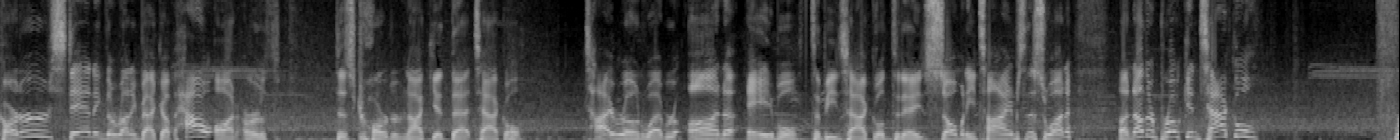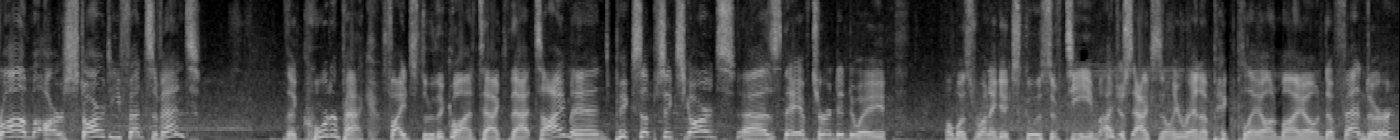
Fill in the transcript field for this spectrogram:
Carter standing the running back up. How on earth does Carter not get that tackle? Tyrone Weber unable to be tackled today so many times. This one, another broken tackle from our star defensive end. The quarterback fights through the contact that time and picks up six yards as they have turned into a almost running exclusive team. I just accidentally ran a pick play on my own defender.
